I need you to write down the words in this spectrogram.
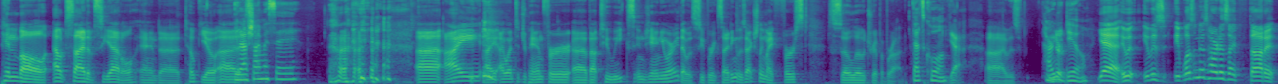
pinball outside of Seattle and uh, Tokyo, uh, Irasshaimase. uh, I, I I went to Japan for uh, about two weeks in January. That was super exciting. It was actually my first solo trip abroad. That's cool. Yeah, uh, I was Hard ner- to do. yeah, it was. It was. It wasn't as hard as I thought it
